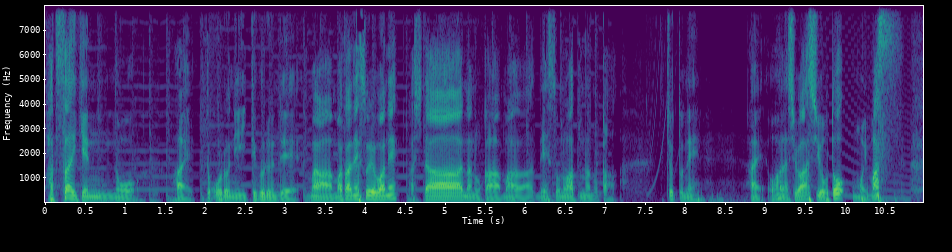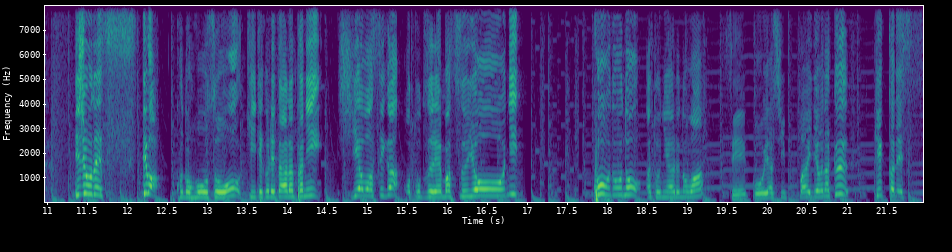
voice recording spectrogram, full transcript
初体験の、はい、ところに行ってくるんで、まあまたね、それはね、明日なのか、まあね、その後なのか、ちょっとね、はい、お話はしようと思います。以上です。ではこの放送を聞いてくれたあなたに幸せが訪れますように。行動の後にあるのは成功や失敗ではなく結果です。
